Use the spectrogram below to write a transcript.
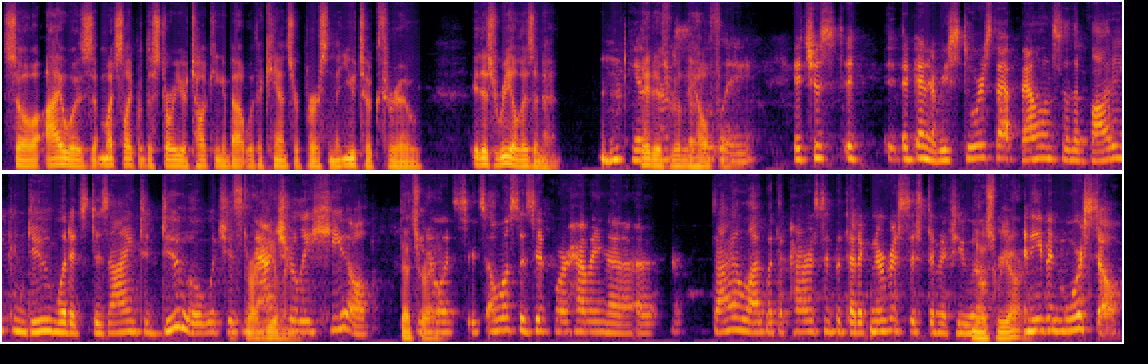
So I was much like with the story you're talking about with a cancer person that you took through. It is real, isn't it? Mm-hmm. Yeah, it is absolutely. really helpful. It just it, it, again it restores that balance so the body can do what it's designed to do, which is naturally healing. heal. That's you right. Know, it's it's almost as if we're having a, a dialogue with the parasympathetic nervous system, if you will. Yes, we are. And even more so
